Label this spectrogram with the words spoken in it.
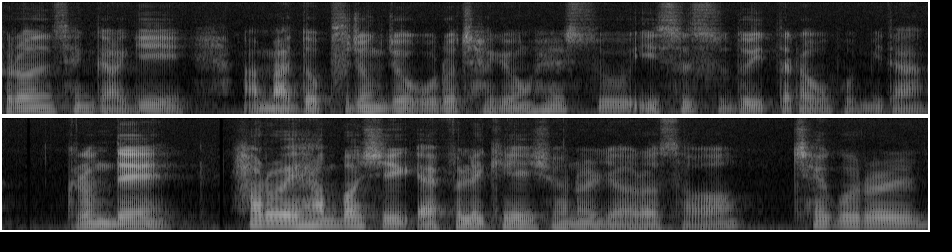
그런 생각이 아마도 부정적으로 작용할 수 있을 수도 있다고 봅니다. 그런데 하루에 한 번씩 애플리케이션을 열어서 채굴을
